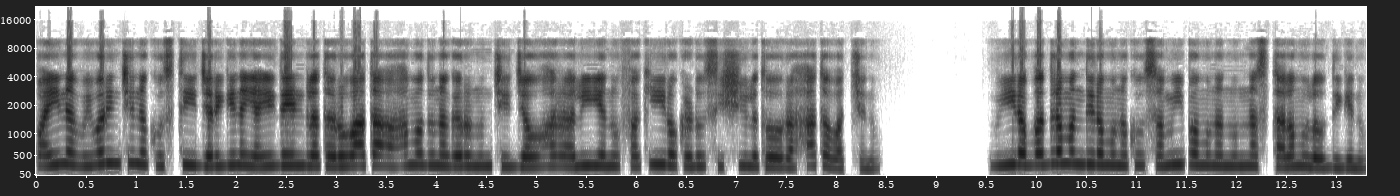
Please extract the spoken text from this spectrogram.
పైన వివరించిన కుస్తీ జరిగిన ఐదేండ్ల తరువాత అహ్మదునగరు నుంచి జౌహర్ అలీయను ఫకీరొకడు శిష్యులతో రహాత వచ్చెను వీరభద్రమందిరమునకు సమీపముననున్న స్థలములో దిగెను.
